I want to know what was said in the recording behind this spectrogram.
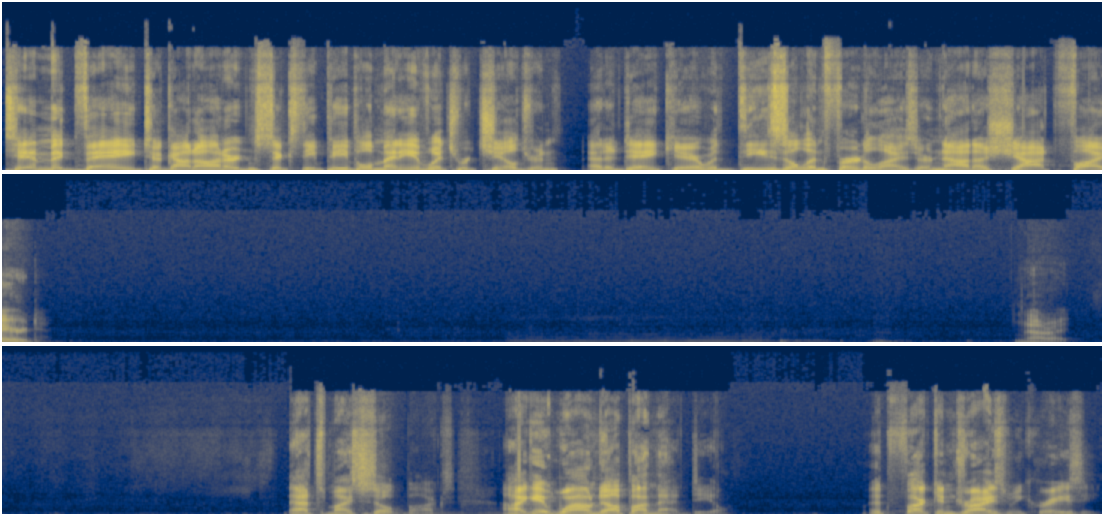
Tim McVeigh took out 160 people, many of which were children, at a daycare with diesel and fertilizer. Not a shot fired. All right. That's my soapbox. I get wound up on that deal. It fucking drives me crazy.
